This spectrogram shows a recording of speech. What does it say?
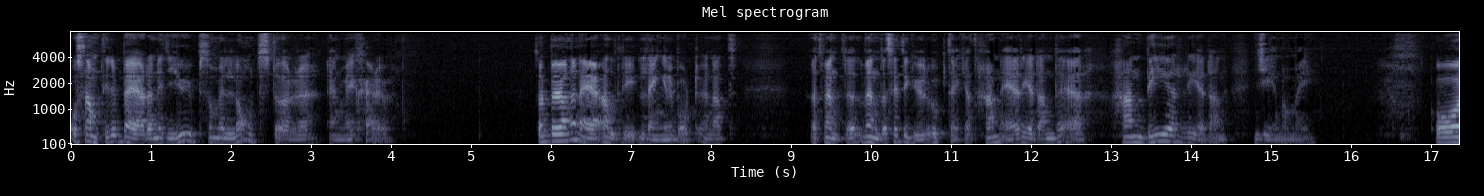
och samtidigt bär den ett djup som är långt större än mig själv. Så att bönen är aldrig längre bort än att, att vända, vända sig till Gud och upptäcka att han är redan där. Han ber redan genom mig. Och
